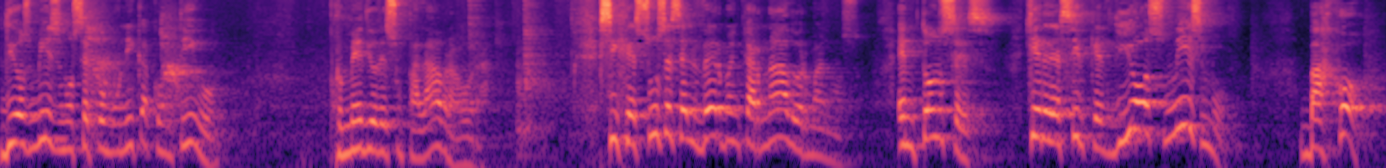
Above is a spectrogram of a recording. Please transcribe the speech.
Dios mismo se comunica contigo por medio de su palabra ahora. Si Jesús es el verbo encarnado, hermanos, entonces quiere decir que Dios mismo bajó,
